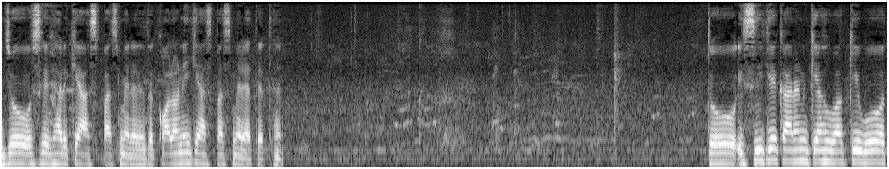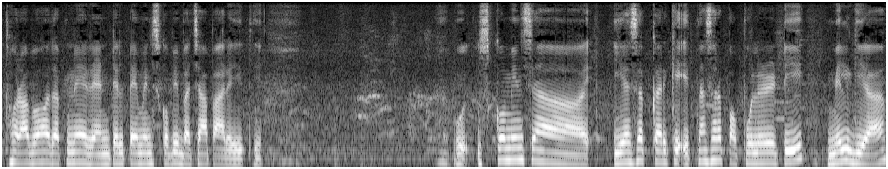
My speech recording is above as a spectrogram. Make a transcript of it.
जो उसके घर के आसपास में रहते थे कॉलोनी के आसपास में रहते थे। तो इसी के कारण क्या हुआ कि वो थोड़ा बहुत अपने रेंटल पेमेंट्स को भी बचा पा रही थी। उसको मीन्स ये सब करके इतना सारा पॉपुलरिटी मिल गया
